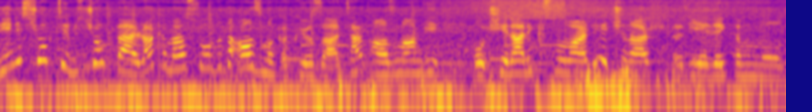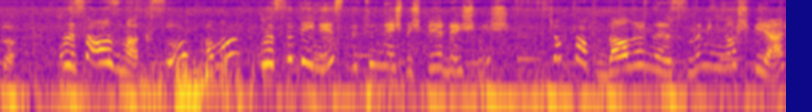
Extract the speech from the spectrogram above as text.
Deniz çok temiz, çok berrak. Hemen solda da Azmak akıyor zaten. Azmak'ın bir o şelale kısmı vardı ya Çınar e, diye reklamın oldu. Orası Azmak su ama burası deniz. Bütünleşmiş, birleşmiş. Çok tatlı. Dağların arasında minnoş bir yer.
